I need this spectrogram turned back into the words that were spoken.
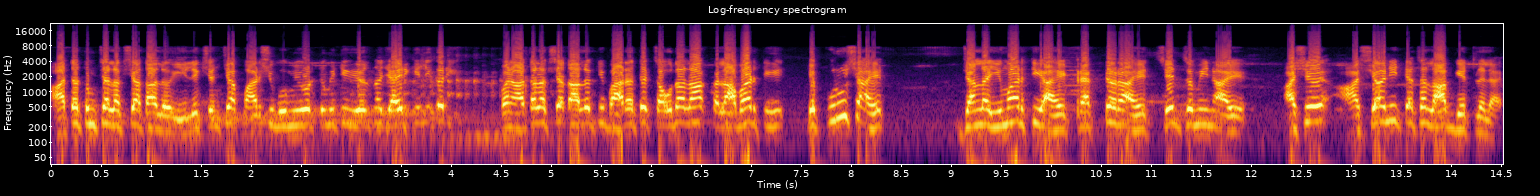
आता तुमच्या लक्षात आलं इलेक्शनच्या पार्श्वभूमीवर तुम्ही ती योजना जाहीर केली करी पण आता लक्षात आलं की बारा ते चौदा लाख लाभार्थी हे पुरुष आहेत ज्यांना इमारती आहेत ट्रॅक्टर आहेत शेत जमीन आहे असे अशाने त्याचा लाभ घेतलेला आहे.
